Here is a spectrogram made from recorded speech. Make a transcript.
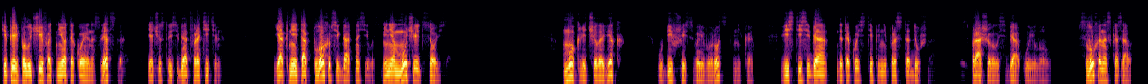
Теперь, получив от нее такое наследство, я чувствую себя отвратительно. Я к ней так плохо всегда относилась. Меня мучает совесть. Мог ли человек, убивший своего родственника, вести себя до такой степени простодушно? Спрашивала себя Уиллоу. Вслух она сказала.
